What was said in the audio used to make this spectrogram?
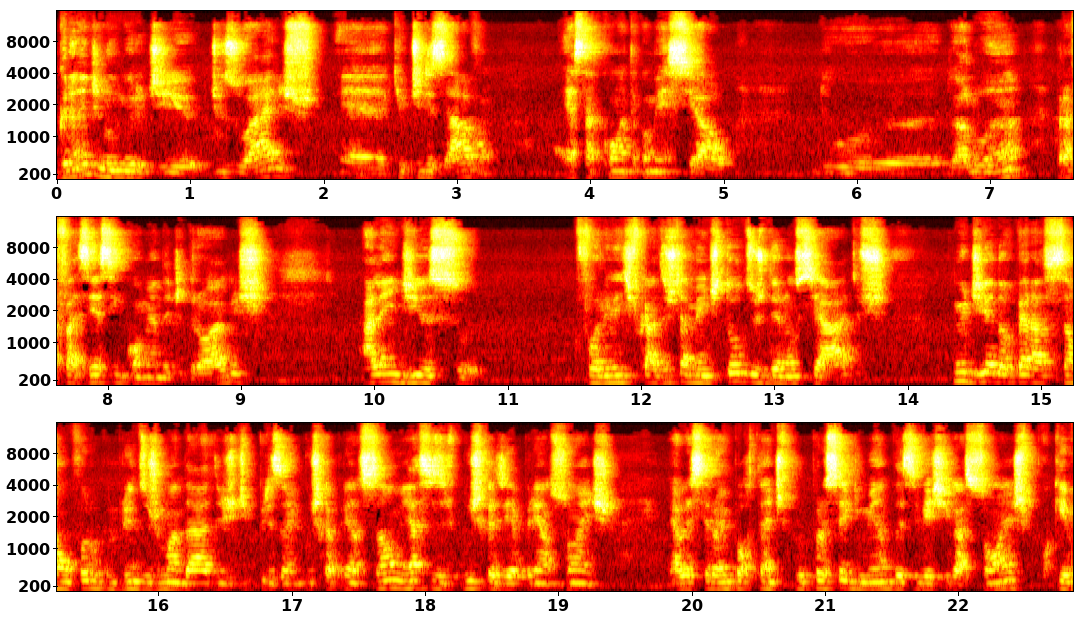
grande número de, de usuários é, que utilizavam essa conta comercial do, do Aluan para fazer essa encomenda de drogas. Além disso, foram identificados justamente todos os denunciados. No dia da operação foram cumpridos os mandados de prisão e busca e apreensão, e essas buscas e apreensões elas serão importantes para o prosseguimento das investigações, porque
